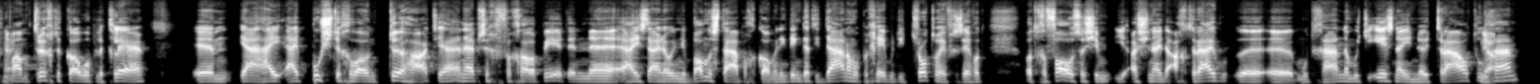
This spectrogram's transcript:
Maar om terug te komen op Leclerc. Ehm, ja, hij, hij pushte gewoon te hard. Ja, en hij heeft zich vergalopeerd. En uh, hij is daar nou in de bandenstapel gekomen. En ik denk dat hij daarom op een gegeven moment die throttle heeft gezegd. Want wat het geval is, als je, als je naar de achteruit uh, moet gaan, dan moet je eerst naar je neutraal toe gaan.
